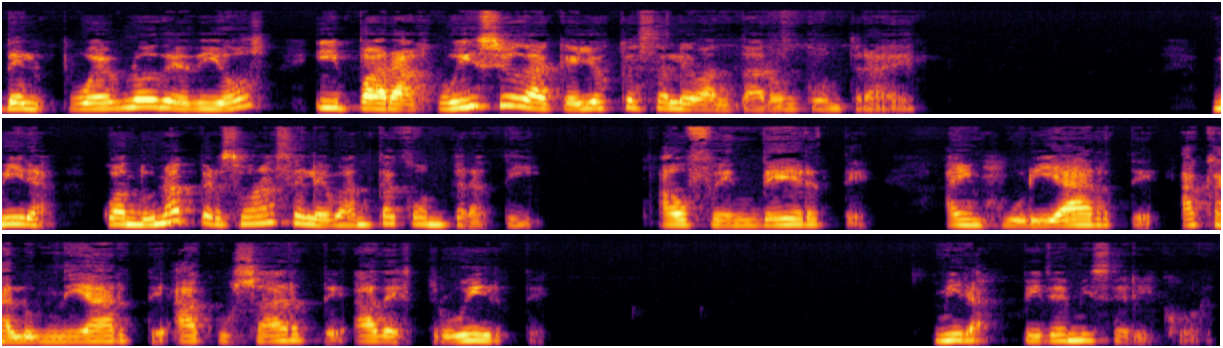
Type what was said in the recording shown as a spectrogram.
del pueblo de Dios y para juicio de aquellos que se levantaron contra él. Mira, Cuando una persona se levanta contra ti, a ofenderte, a injuriarte, a calumniarte, a acusarte, a destruirte, mira, pide misericordia.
